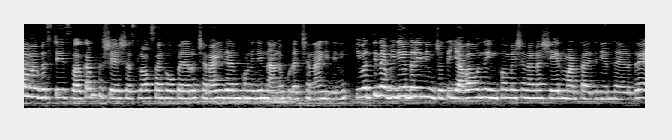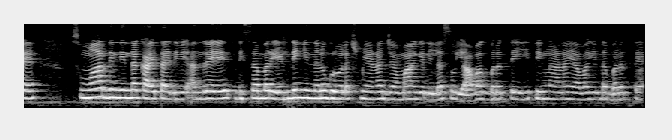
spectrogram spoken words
Hello my besties welcome to Shesha's vlogs I hope ಎಲ್ಲರೂ ಚೆನ್ನಾಗಿದ್ದೀರಿ ಅನ್ಕೊಂಡಿದ್ದೀನಿ. ನಾನು ಕೂಡ ಚೆನ್ನಾಗಿದ್ದೀನಿ. ಇವತ್ತಿನ ವಿಡಿಯೋದಲ್ಲಿ ನಿಮ್ಮ ಜೊತೆ ಯಾವ ಒಂದು ಇನ್ಫಾರ್ಮೇಷನನ್ನು ಶೇರ್ ಮಾಡ್ತಾ ಇದ್ದೀನಿ ಅಂತ ಹೇಳಿದ್ರೆ, ಸುಮಾರು ದಿನದಿಂದ ಕಾಯ್ತಾ ಇದ್ದೀವಿ ಅಂದರೆ ಡಿಸೆಂಬರ್ ಎಂಡಿಂಗಿಂದನೂ ಗೃಹಲಕ್ಷ್ಮಿ ಹಣ ಜಮಾ ಆಗಿರಲಿಲ್ಲ. ಸೊ ಯಾವಾಗ ಬರುತ್ತೆ, ಈ ತಿಂಗಳ ಹಣ ಯಾವಾಗಿಂದ ಬರುತ್ತೆ?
